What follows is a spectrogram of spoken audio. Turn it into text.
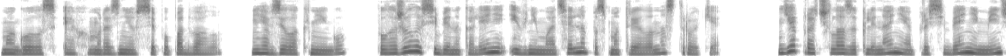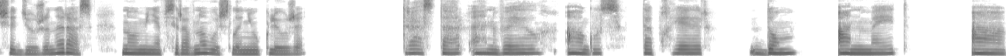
Мой голос эхом разнесся по подвалу. Я взяла книгу, положила себе на колени и внимательно посмотрела на строки. Я прочла заклинание про себя не меньше дюжины раз, но у меня все равно вышло неуклюже. Трастар Энвейл, Агус, Тапхер, Дом, Анмейд, А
